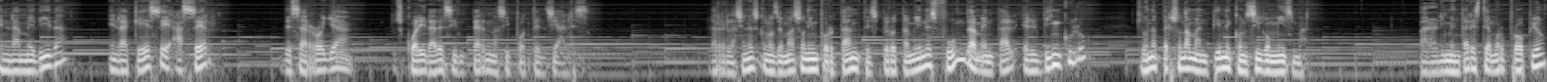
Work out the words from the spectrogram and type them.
En la medida en la que ese hacer desarrolla tus cualidades internas y potenciales. Las relaciones con los demás son importantes, pero también es fundamental el vínculo que una persona mantiene consigo misma. Para alimentar este amor propio,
